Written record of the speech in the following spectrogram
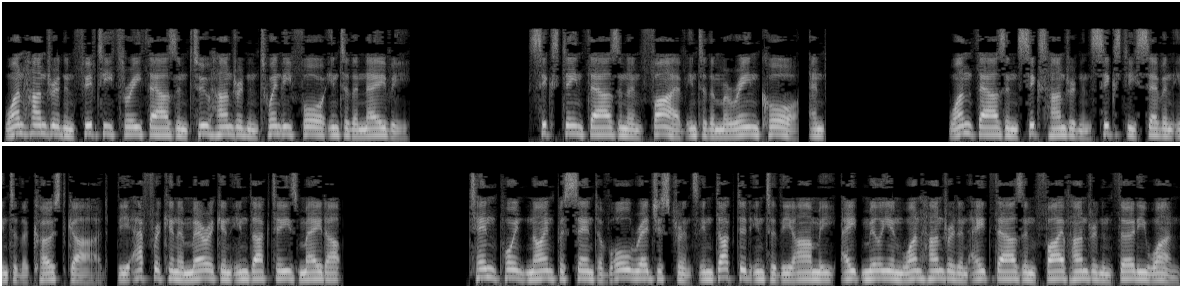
153,224 into the Navy, 16,005 into the Marine Corps, and 1,667 into the Coast Guard. The African American inductees made up 10.9% of all registrants inducted into the Army 8,108,531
